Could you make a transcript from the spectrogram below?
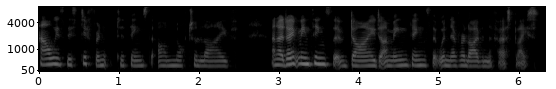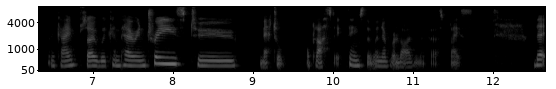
how is this different to things that are not alive? And I don't mean things that have died, I mean things that were never alive in the first place. Okay, so we're comparing trees to metal or plastic, things that were never alive in the first place. There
